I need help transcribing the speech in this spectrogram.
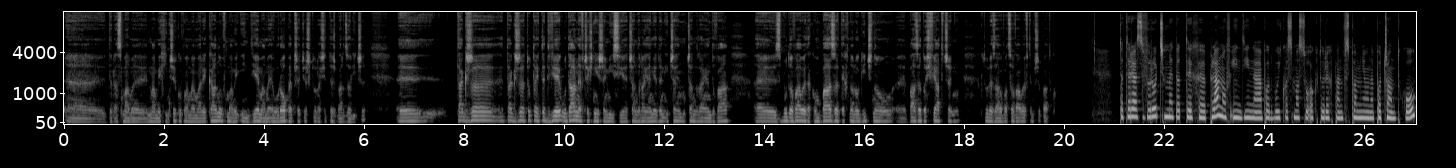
E, teraz mamy, mamy Chińczyków, mamy Amerykanów, mamy Indię, mamy Europę przecież, która się też bardzo liczy. E, Także, także tutaj te dwie udane wcześniejsze misje, Chandrayaan 1 i Chandrayaan 2, e, zbudowały taką bazę technologiczną, bazę doświadczeń, które zaowocowały w tym przypadku. To teraz wróćmy do tych planów Indii na podbój kosmosu, o których Pan wspomniał na początku.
